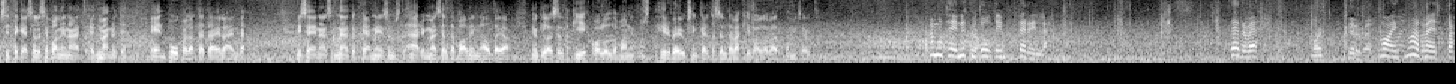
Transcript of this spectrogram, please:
Sitten tekee sellaisen valinnan, että, että mä nyt en puukota tätä eläintä, niin se ei enää sitten näytäkään niin äärimmäiseltä valinnalta ja jonkinlaiselta kiihkoilulta, vaan niin hirveän yksinkertaiselta väkivallan välttämiseltä. No mut hei, nyt me tultiin perille. Terve. Moi. Terve. Moi, mä oon Reetta.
